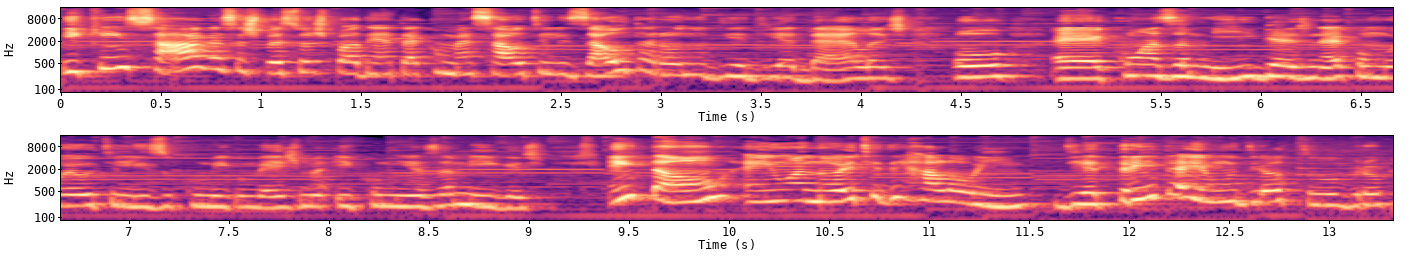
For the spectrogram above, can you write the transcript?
E quem sabe essas pessoas podem até começar a utilizar o tarô no dia a dia delas ou é, com as amigas, né? Como eu utilizo comigo mesma e com minhas amigas. Então, em uma noite de Halloween, dia 31 de outubro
